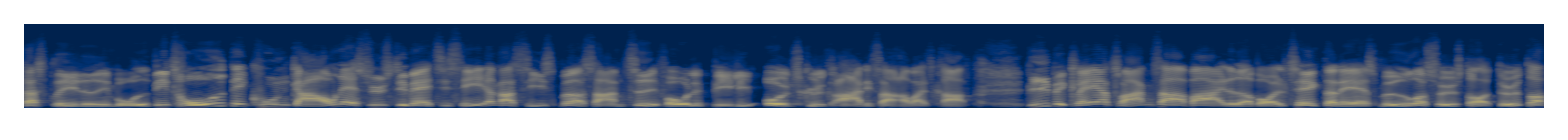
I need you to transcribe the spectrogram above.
der stridede imod. Vi troede, det kunne gavne at systematisere racisme og samtidig få lidt billig, undskyld, gratis arbejdskraft. Vi beklager tvangsarbejdet og voldtægterne af jeres mødre, søstre og døtre.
